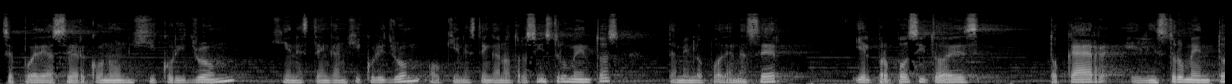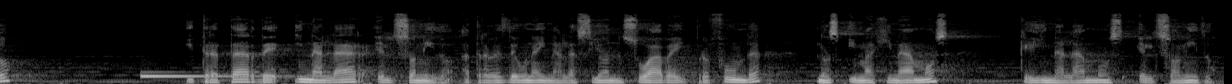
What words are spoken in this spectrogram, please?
Se puede hacer con un hickory drum, quienes tengan hickory drum o quienes tengan otros instrumentos también lo pueden hacer. Y el propósito es tocar el instrumento y tratar de inhalar el sonido a través de una inhalación suave y profunda. Nos imaginamos que inhalamos el sonido.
